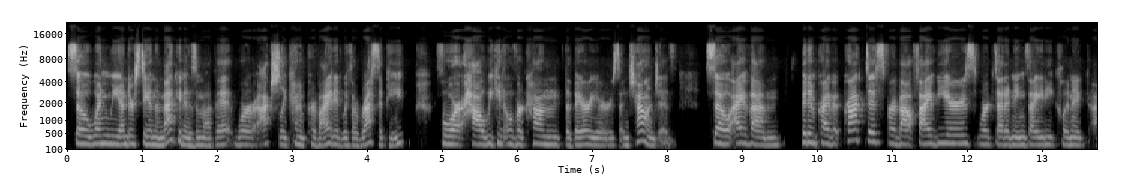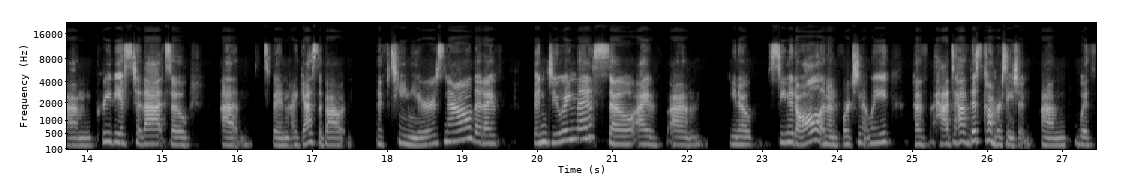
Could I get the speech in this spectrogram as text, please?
So when we understand the mechanism of it, we're actually kind of provided with a recipe for how we can overcome the barriers and challenges. So I've um, been in private practice for about five years, worked at an anxiety clinic um, previous to that. So uh, it's been, I guess, about 15 years now that I've been doing this. So I've um, you know, seen it all and unfortunately have had to have this conversation um, with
